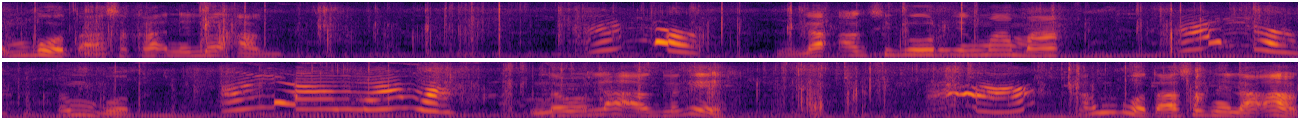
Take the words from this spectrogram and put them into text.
Ambot, asa ka nilaag. Ato? Nilaag siguro yung mama. Ato? Ambot. Ay, ang mama. Nawalaag lagi. Ah? Ambot, asa nilaag.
